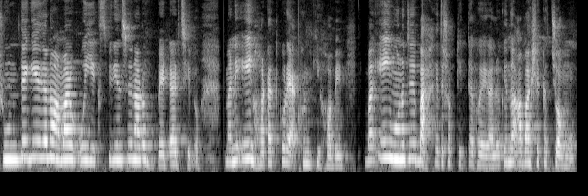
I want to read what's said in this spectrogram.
শুনতে গিয়ে যেন আমার ওই এক্সপিরিয়েন্সটা যেন আরও বেটার ছিল। মানে এই হঠাৎ করে এখন কি হবে? বা এই মনে হচ্ছে বাহ, এতে সব ঠিকঠাক হয়ে গেল। কিন্তু আবার সে একটা চমক।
